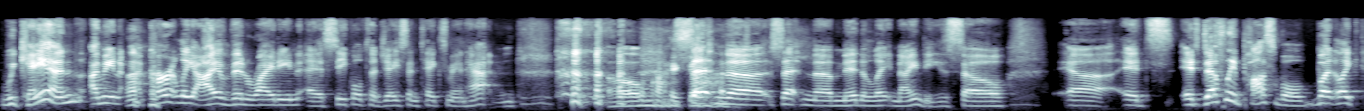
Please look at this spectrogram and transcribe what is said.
We can. I mean, currently, I have been writing a sequel to Jason Takes Manhattan. Oh my god. set in the set in the mid to late 90s. So uh, it's it's definitely possible. But like,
